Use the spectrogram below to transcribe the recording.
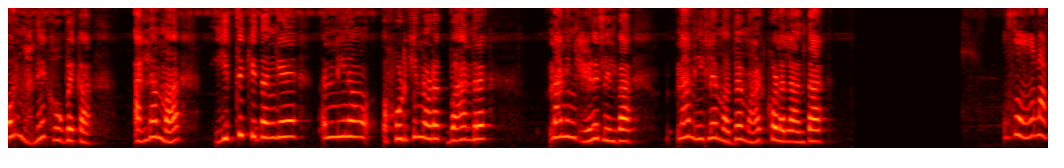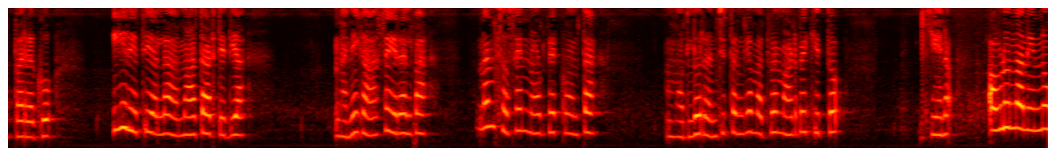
ಅವ್ರ ಮನೆಗೆ ಹೋಗ್ಬೇಕಾ? ಅಲ್ಲಮ್ಮ, ಇದ್ದಕ್ಕಿದ್ದಂಗೆ ನೀನು ಹುಡುಗಿ ನೋಡೋಕ್ಕೆ ಬಾ ಅಂದರೆ ನಾನು ಹಿಂಗೆ ಹೇಳಿರ್ಲಿಲ್ವಾ ನಾನು ಈಗಲೇ ಮದುವೆ ಮಾಡ್ಕೊಳ್ಳಲ್ಲ ಅಂತ. ಏನಪ್ಪ ರಘು? ಈ ರೀತಿ ಎಲ್ಲ ಮಾತಾಡ್ತಿದ್ಯಾ? ನನಗೆ ಆಸೆ ಇರಲ್ವಾ? ನನ್ನ ಸೊಸೆ ನೋಡಬೇಕು ಅಂತ. ಮೊದಲು ರಂಜಿತಂಗೆ ಮದುವೆ ಮಾಡಬೇಕಿತ್ತು. ಏನೋ, ಅವಳು ನಾನು ಇನ್ನೂ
